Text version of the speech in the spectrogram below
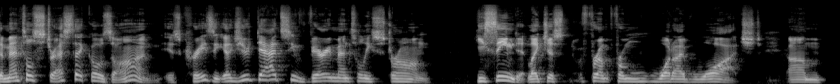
the mental stress that goes on is crazy. Your dad seemed very mentally strong. He seemed it, like just from from what I've watched. Um,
